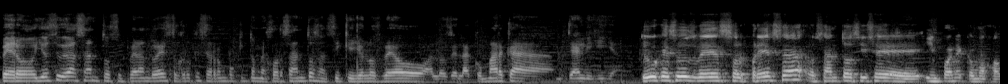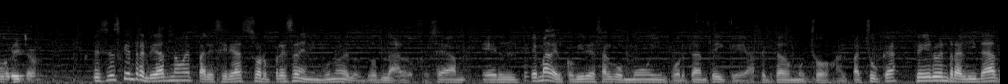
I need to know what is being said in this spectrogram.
Pero yo sí veo a Santos superando esto. Creo que cerró un poquito mejor Santos, así que yo los veo a los de la comarca ya en liguilla. ¿Tú, Jesús, ves sorpresa o Santos sí se impone como favorito? Pues es que en realidad no me parecería sorpresa de ninguno de los dos lados. O sea, el tema del COVID es algo muy importante y que ha afectado mucho al Pachuca, pero en realidad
